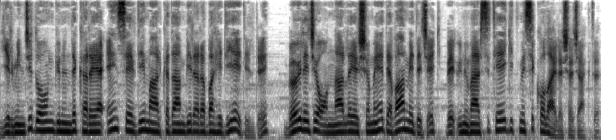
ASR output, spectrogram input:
20. doğum gününde Kara'ya en sevdiği markadan bir araba hediye edildi, böylece onlarla yaşamaya devam edecek ve üniversiteye gitmesi kolaylaşacaktı.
